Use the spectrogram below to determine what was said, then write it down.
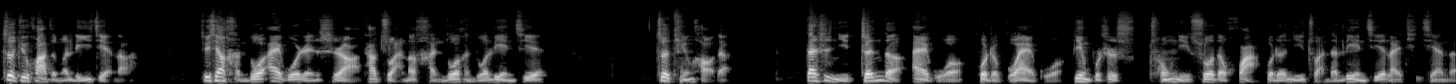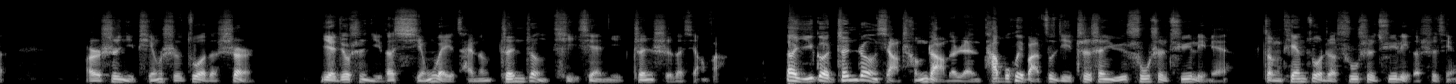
这句话怎么理解呢？就像很多爱国人士啊，他转了很多很多链接，这挺好的。但是你真的爱国或者不爱国，并不是从你说的话或者你转的链接来体现的，而是你平时做的事儿，也就是你的行为，才能真正体现你真实的想法。那一个真正想成长的人，他不会把自己置身于舒适区里面，整天做着舒适区里的事情，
